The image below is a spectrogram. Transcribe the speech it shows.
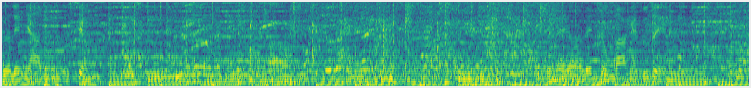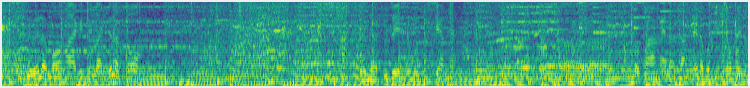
vừa lên nhà cho mình cùng xem. Cái này ờ, lên cầu thang nhà chú rể này. Ở dưới là có hai cái tủ lạnh rất là to. Đây nhà chú rể cho mọi người xem nhé. Ờ, cầu thang này là dạng thế là có thịt trâu đây rồi.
